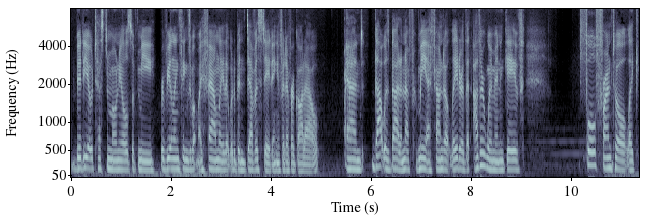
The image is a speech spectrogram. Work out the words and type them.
video testimonials of me revealing things about my family that would have been devastating if it ever got out. And that was bad enough for me. I found out later that other women gave full frontal, like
